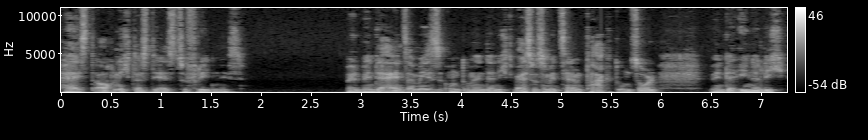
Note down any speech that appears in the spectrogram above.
heißt auch nicht, dass der jetzt zufrieden ist. Weil wenn der einsam ist und, und wenn der nicht weiß, was er mit seinem Tag tun soll, wenn der innerlich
